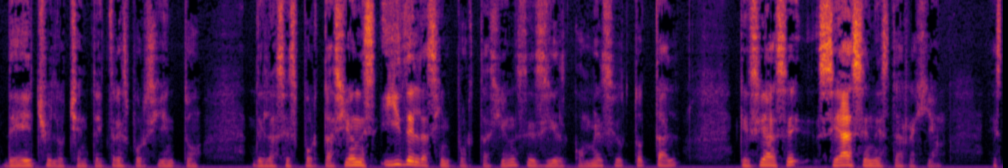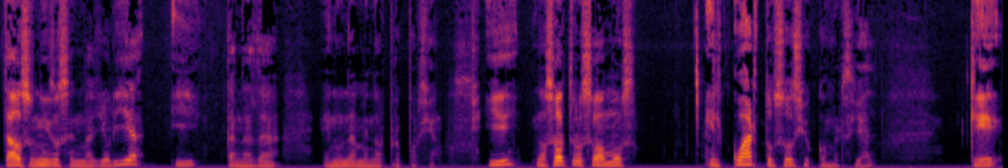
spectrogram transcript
De hecho, el 83% de las exportaciones y de las importaciones, es decir, el comercio total que se hace, se hace en esta región. Estados Unidos en mayoría y Canadá en una menor proporción. Y nosotros somos el cuarto socio comercial que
